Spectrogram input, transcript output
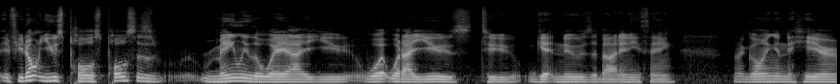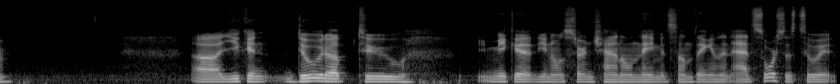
if you don't use Pulse, Pulse is mainly the way I use what what I use to get news about anything. So going into here, uh, you can do it up to make a you know certain channel, name it something, and then add sources to it.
